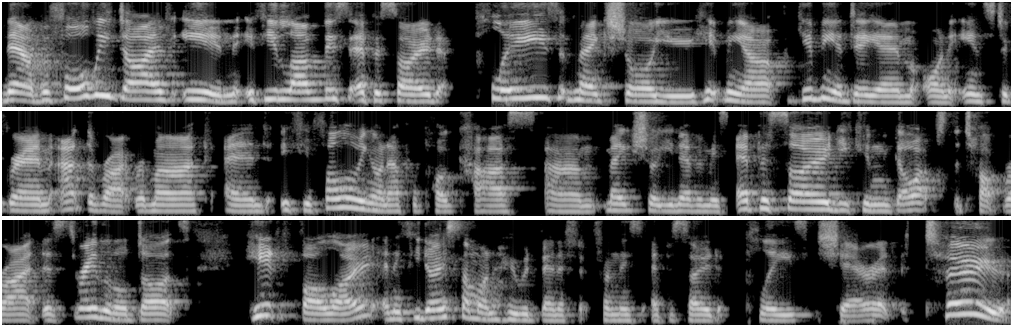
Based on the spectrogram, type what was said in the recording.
Now, before we dive in, if you love this episode, please make sure you hit me up, give me a DM on Instagram at the right remark. And if you're following on Apple Podcasts, um, make sure you never miss episode. You can go up to the top right, there's three little dots, hit follow. And if you know someone who would benefit from this episode, please share it too.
